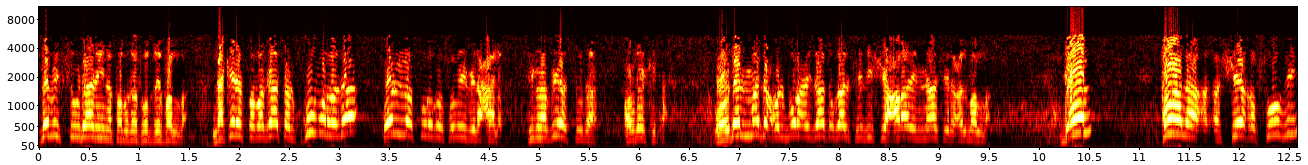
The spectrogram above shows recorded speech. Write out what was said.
ده في السودان هنا طبقة وظيف الله. لكن الطبقات الكبرى ده كل الطرق الصوفية في العالم. فيما فيها السودان. أو ده الكتاب. وده المدح والبرع ذاته قال في دي شعران الناصر علم الله. قال قال الشيخ الصوفي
